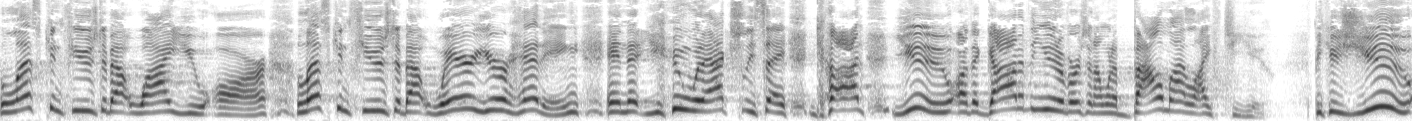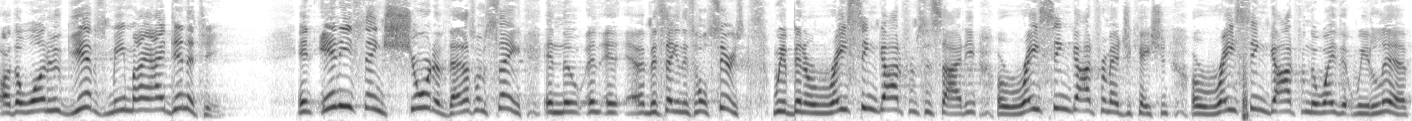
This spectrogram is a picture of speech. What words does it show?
less confused about why you are, less confused about where you're heading, and that you would actually say, God, you are the God of the universe and I want to bow my life to you because you are the one who gives me my identity. And anything short of that, that's what I'm saying. In the, in, in, I've been saying this whole series, we've been erasing God from society, erasing God from education, erasing God from the way that we live.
